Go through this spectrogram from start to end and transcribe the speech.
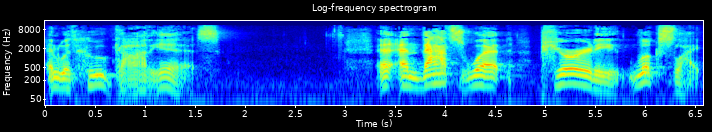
and with who God is. And, and that's what purity looks like.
